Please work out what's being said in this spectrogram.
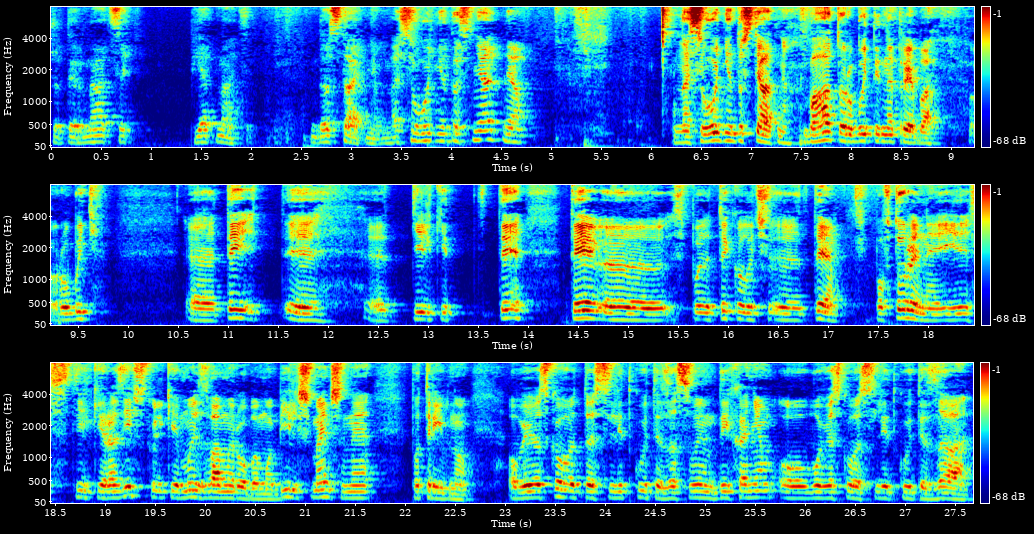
чотирнадцять, п'ятнадцять. Достатньо. На сьогодні достатньо. На сьогодні достатньо. Багато робити не треба. робити е, те, е, е, тільки те, те, е, те, коли, е, те повторене і стільки разів, скільки ми з вами робимо. Більш-менш не потрібно. Обов'язково слідкуйте за своїм диханням, обов'язково слідкуйте за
